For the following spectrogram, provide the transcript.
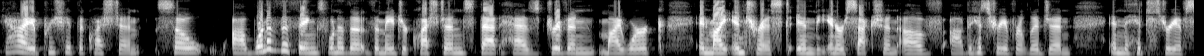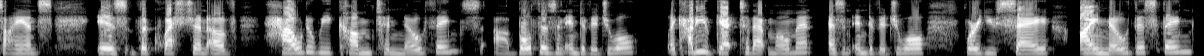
Yeah, I appreciate the question. So, uh, one of the things, one of the, the major questions that has driven my work and my interest in the intersection of uh, the history of religion and the history of science is the question of how do we come to know things, uh, both as an individual? Like, how do you get to that moment as an individual where you say, I know this thing?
